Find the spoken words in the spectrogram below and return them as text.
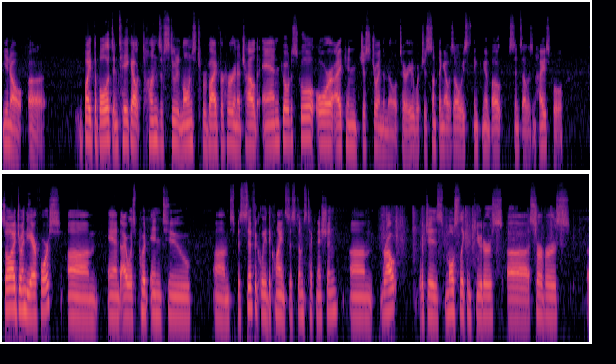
you know, uh, bite the bullet and take out tons of student loans to provide for her and a child and go to school, or I can just join the military, which is something I was always thinking about since I was in high school. So I joined the Air Force, um, and I was put into um, specifically the client systems technician um, route, which is mostly computers, uh, servers, uh,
